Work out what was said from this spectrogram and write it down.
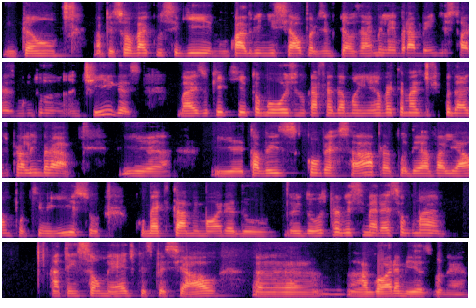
Então, a pessoa vai conseguir, num quadro inicial, por exemplo, de Alzheimer, lembrar bem de histórias muito antigas, mas o que, que tomou hoje no café da manhã vai ter mais dificuldade para lembrar. E, e talvez conversar para poder avaliar um pouquinho isso, como é que está a memória do, do idoso, para ver se merece alguma atenção médica especial uh, agora mesmo, né?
